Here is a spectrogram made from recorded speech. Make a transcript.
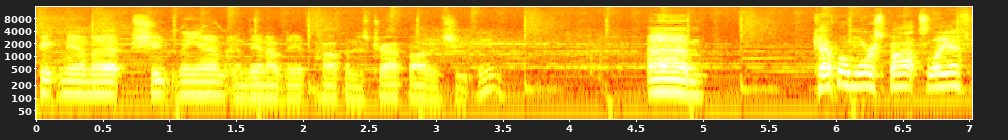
pick them up, shoot them, and then I'd hop in this tripod and shoot them. Um, couple more spots left,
